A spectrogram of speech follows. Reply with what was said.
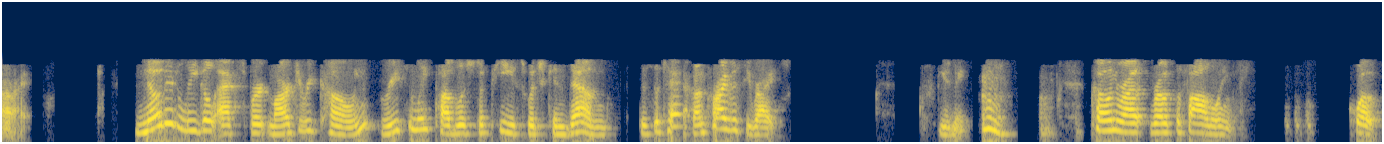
All right. Noted legal expert Marjorie Cohn recently published a piece which condemned this attack on privacy rights. Excuse me. Cohn wrote, wrote the following, quote,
